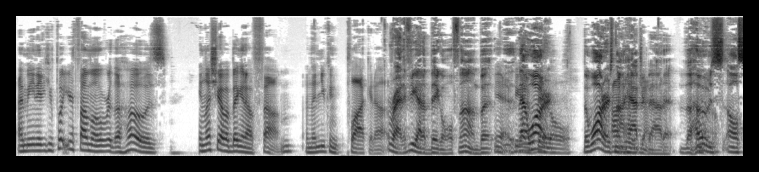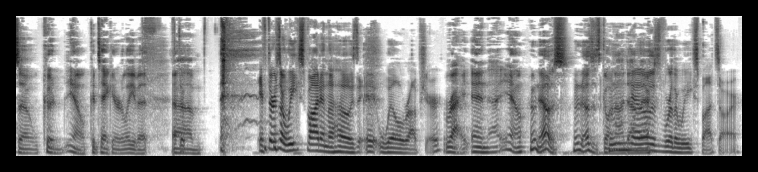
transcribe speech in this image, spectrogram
I mean, if you put your thumb over the hose, unless you have a big enough thumb, and then you can pluck it up. Right, if you got a big old thumb, but Yeah, that water, the water's not happy about it. The hose also could, you know, could take it or leave it. Um, if there's a weak spot in the hose, it will rupture. right, and uh, you know who knows? Who knows what's going Who on down there? Who knows where the weak spots are?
